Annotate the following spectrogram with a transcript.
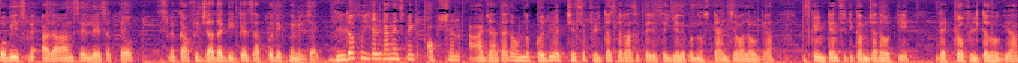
वो भी इसमें आराम से ले सकते हो, जिसमें काफ़ी ज़्यादा डिटेल्स आपको देखने मिल जाएगी। वीडियो फ़िल्टर का ना इसमें एक ऑप्शन आ जाता है तो हम लोग कोई भी अच्छे से फिल्टर्स लगा सकते हैं, जैसे ये देखो नोस्टाइलचे वाला हो गया, इसकी इंटेंसिटी कम ज़्यादा होती है रेट्रो फ़िल्टर हो गया,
